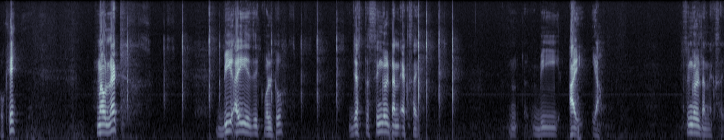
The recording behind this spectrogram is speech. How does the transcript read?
Okay. Now, let b i is equal to just the singleton x i b i yeah singleton x i.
